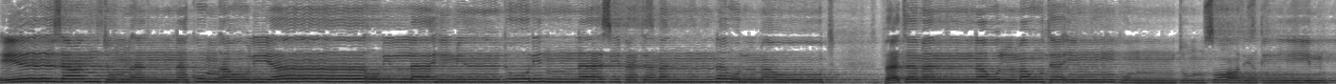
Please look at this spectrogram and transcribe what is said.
إن زعمتم أنكم أولياء لله من دون الناس فتمنوا الموت فتمنوا الموت إن كنتم صادقين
